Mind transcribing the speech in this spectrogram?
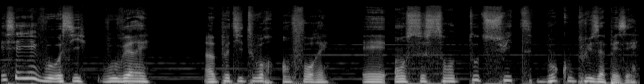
Essayez vous aussi, vous verrez. Un petit tour en forêt, et on se sent tout de suite beaucoup plus apaisé.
